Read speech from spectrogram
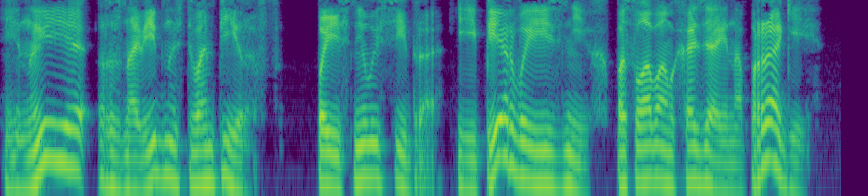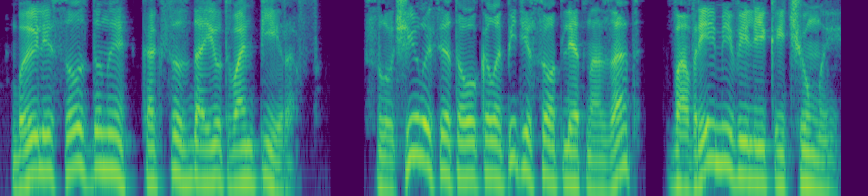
«Иные — разновидность вампиров», — пояснил Исидра. «И первые из них, по словам хозяина Праги, были созданы, как создают вампиров. Случилось это около 500 лет назад, во время Великой Чумы.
